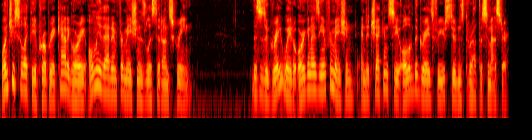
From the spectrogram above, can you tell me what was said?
Once you select the appropriate category, only that information is listed on screen. This is a great way to organize the information and to check and see all of the grades for your students throughout the semester.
